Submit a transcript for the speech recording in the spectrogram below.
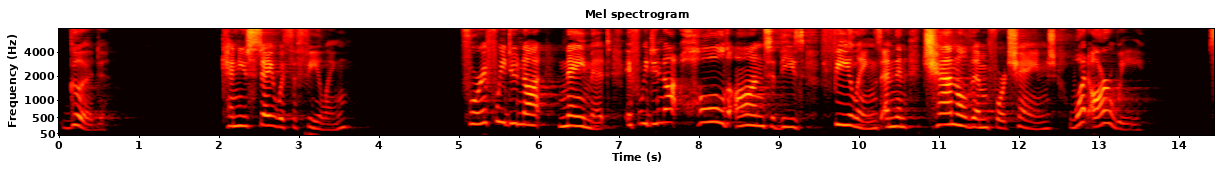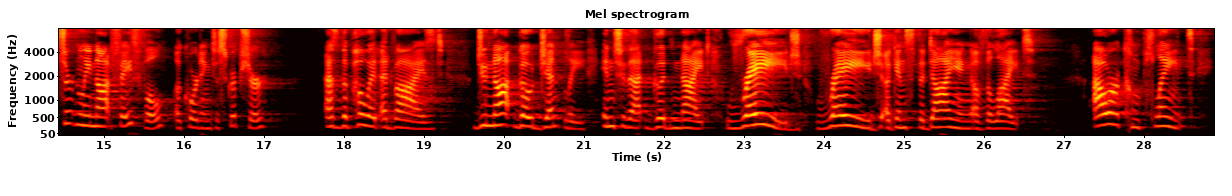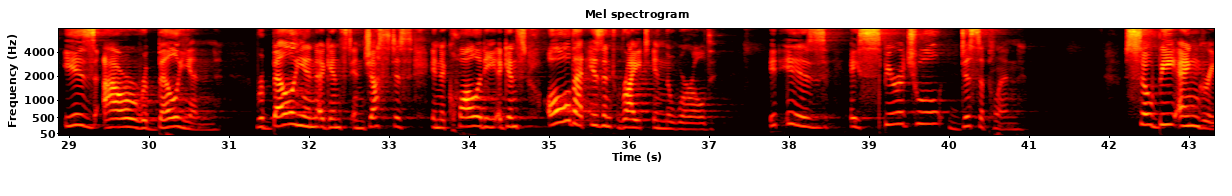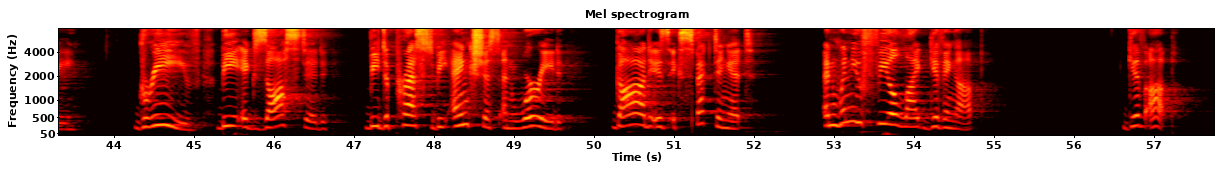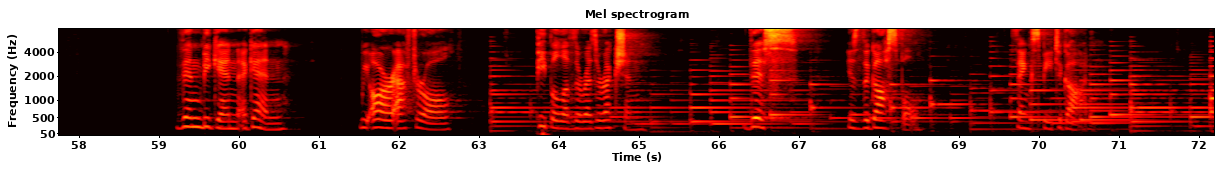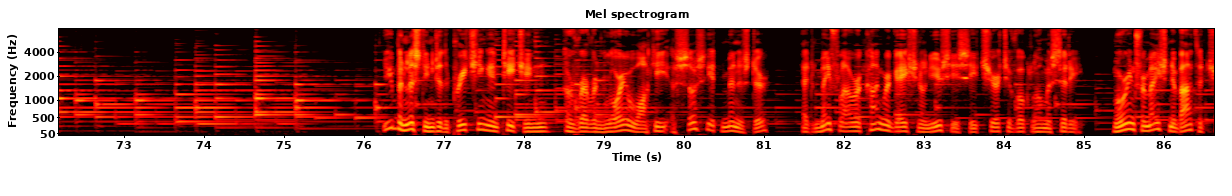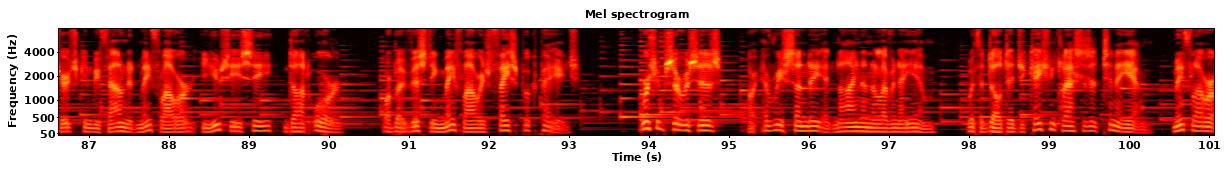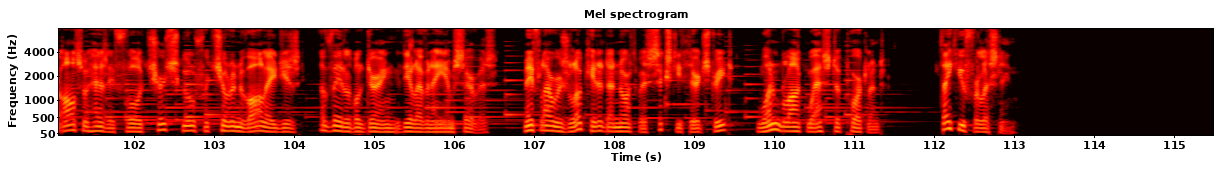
Good. Can you stay with the feeling? For if we do not name it, if we do not hold on to these feelings and then channel them for change, what are we? Certainly not faithful, according to Scripture. As the poet advised, do not go gently into that good night. Rage, rage against the dying of the light. Our complaint is our rebellion rebellion against injustice, inequality, against all that isn't right in the world. It is a spiritual discipline. So be angry, grieve, be exhausted, be depressed, be anxious and worried. God is expecting it. And when you feel like giving up, give up. Then begin again. We are, after all, people of the resurrection. This is the gospel. Thanks be to God. You've been listening to the preaching and teaching of Reverend Lori Walke, Associate Minister at Mayflower Congregational UCC Church of Oklahoma City. More information about the church can be found at mayflowerucc.org or by visiting Mayflower's Facebook page. Worship services are every Sunday at 9 and 11 a.m., with adult education classes at 10 a.m. Mayflower also has a full church school for children of all ages available during the 11 a.m. service. Mayflower is located on Northwest 63rd Street, one block west of Portland. Thank you for listening.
